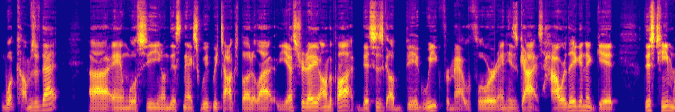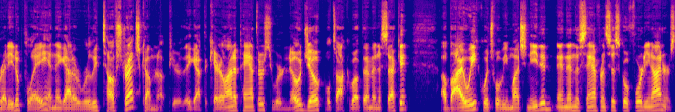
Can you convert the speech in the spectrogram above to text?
what comes of that. Uh, and we'll see, you know, this next week. We talked about it yesterday on the pod. This is a big week for Matt LaFleur and his guys. How are they going to get this team ready to play? And they got a really tough stretch coming up here. They got the Carolina Panthers, who are no joke. We'll talk about them in a second a bye week, which will be much needed, and then the San Francisco 49ers.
